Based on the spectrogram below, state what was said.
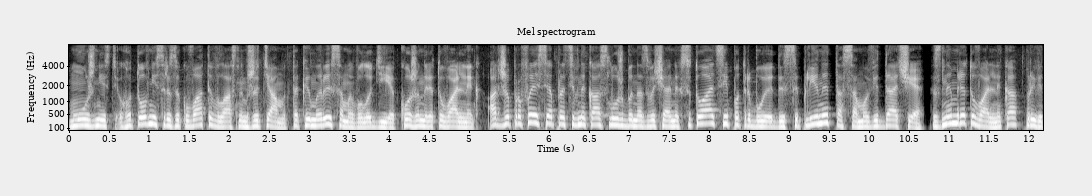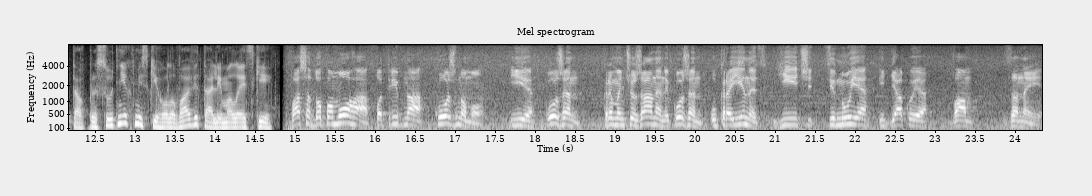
мужність, готовність ризикувати власним життям. Такими рисами володіє кожен рятувальник. Адже професія працівника служби надзвичайних ситуацій потребує дисципліни та самовіддачі. З ним рятувальника привітав присутніх міський голова Віталій Малецький. Ваша допомога потрібна кожному, і кожен кременчужанин, і кожен українець її цінує і дякує вам за неї.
